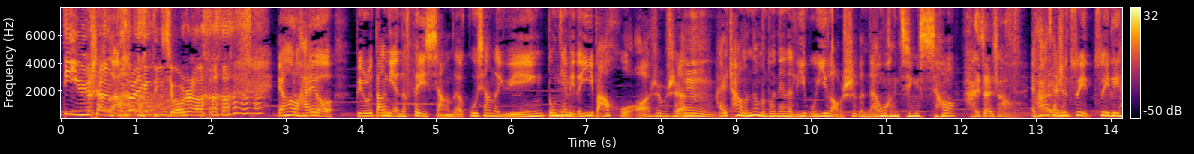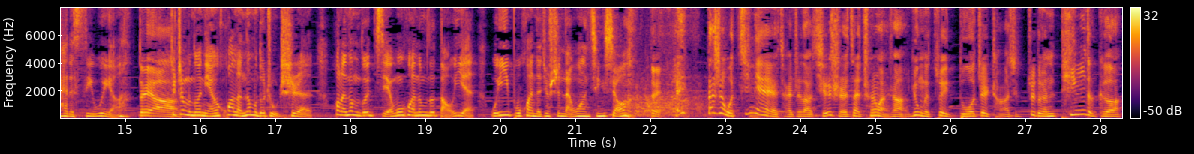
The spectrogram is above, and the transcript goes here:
地域上啊，不在一个地球上。然后还有。比如当年的费翔的《故乡的云》，冬天里的一把火，是不是？嗯，还唱了那么多年的李谷一老师的《难忘今宵》，还在唱。哎，他才是最最厉害的 C 位啊！对啊，就这么多年换了那么多主持人，换了那么多节目，换那么多导演，唯一不换的就是《难忘今宵》。对，哎，但是我今年也才知道，其实，在春晚上用的最多、最长而且最多人听的歌，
